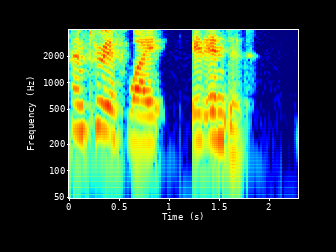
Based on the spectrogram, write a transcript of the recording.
I'm curious why it ended.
